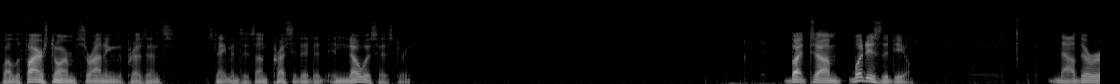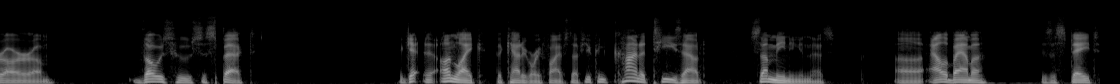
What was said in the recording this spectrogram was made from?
Well, the firestorm surrounding the president's statements is unprecedented in NOAA's history. But um, what is the deal? Now, there are um, those who suspect, again, unlike the Category 5 stuff, you can kind of tease out some meaning in this. Uh, Alabama is a state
